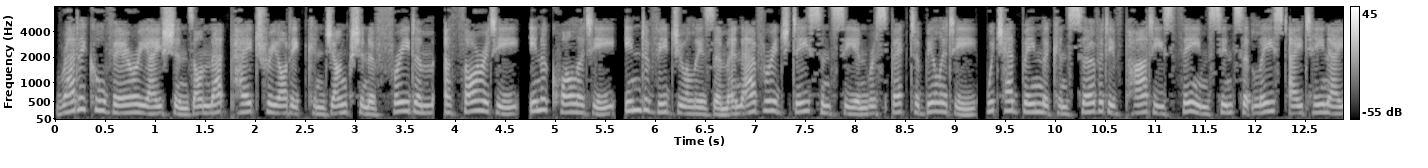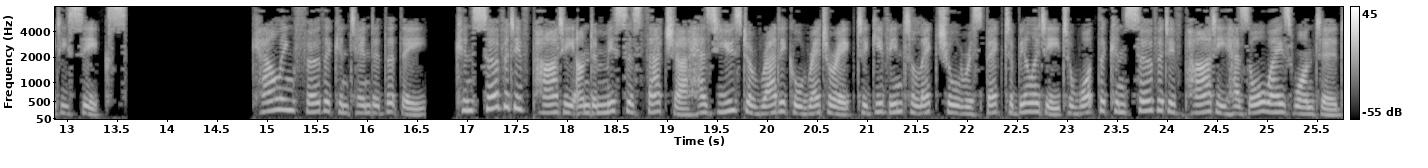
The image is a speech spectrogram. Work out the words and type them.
radical variations on that patriotic conjunction of freedom, authority, inequality, individualism and average decency and respectability, which had been the Conservative Party's theme since at least 1886. Cowling further contended that the Conservative Party under Mrs. Thatcher has used a radical rhetoric to give intellectual respectability to what the Conservative Party has always wanted.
